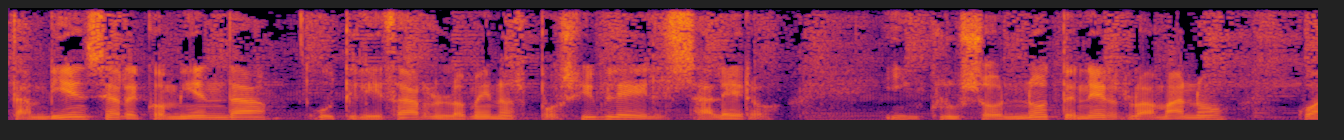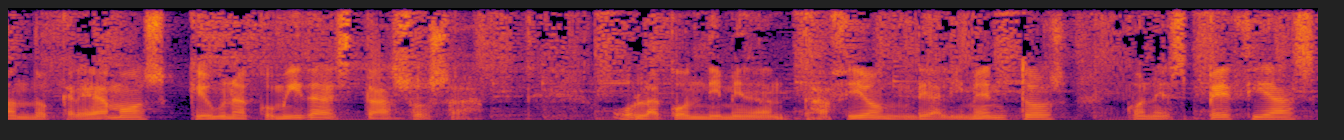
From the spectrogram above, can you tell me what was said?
También se recomienda utilizar lo menos posible el salero, incluso no tenerlo a mano cuando creamos que una comida está sosa, o la condimentación de alimentos con especias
